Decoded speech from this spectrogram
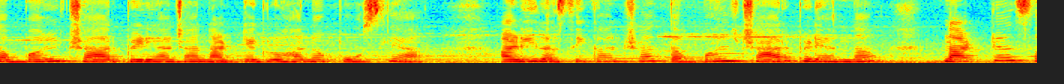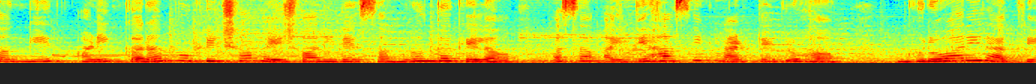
तब्बल चार पिढ्या ज्या नाट्यगृहानं पोचल्या आणि रसिकांच्या तब्बल चार पिढ्यांना नाट्य संगीत आणि करमणुकीच्या मेजवानीने समृद्ध केलं असं ऐतिहासिक नाट्यगृह गुरुवारी रात्री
